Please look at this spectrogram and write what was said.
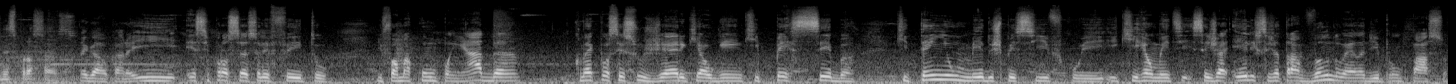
nesse processo. Legal, cara. E esse processo ele é feito de forma acompanhada? Como é que você sugere que alguém que perceba que tenha um medo específico e, e, que realmente seja ele esteja travando ela de ir para um passo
